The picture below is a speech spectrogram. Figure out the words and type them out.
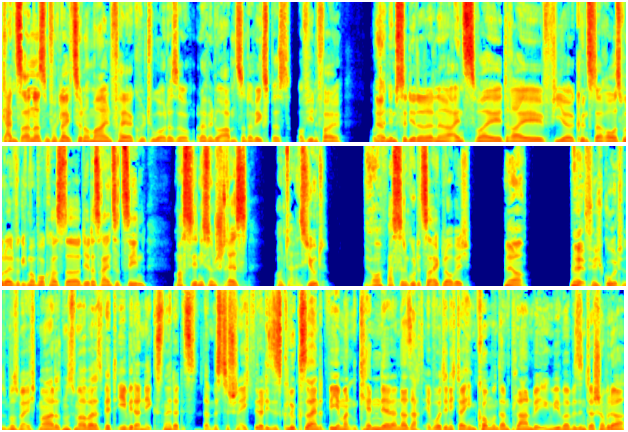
ganz anders im Vergleich zur normalen Feierkultur oder so. Oder wenn du abends unterwegs bist. Auf jeden Fall. Und Ja. dann nimmst du dir da deine 1, 2, 3, 4 Künstler raus, wo du halt wirklich mal Bock hast, da, dir das reinzuziehen. Machst dir nicht so einen Stress und dann ist gut. Ja. Hast du eine gute Zeit, glaube ich. Ja. Nee, finde ich gut. Das muss man echt mal, das müssen wir, aber das wird eh wieder nix, ne? Das ist, da müsste schon echt wieder dieses Glück sein, dass wir jemanden kennen, der dann da sagt, er wollte nicht da hinkommen und dann planen wir irgendwie, weil wir sind da schon wieder,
